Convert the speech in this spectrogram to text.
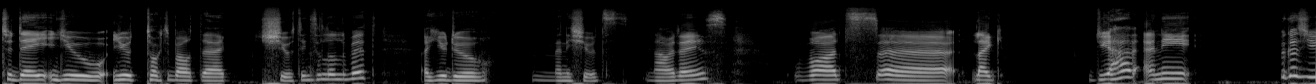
today you you talked about the shootings a little bit. Like you do many shoots nowadays. What's uh, like? Do you have any? Because you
